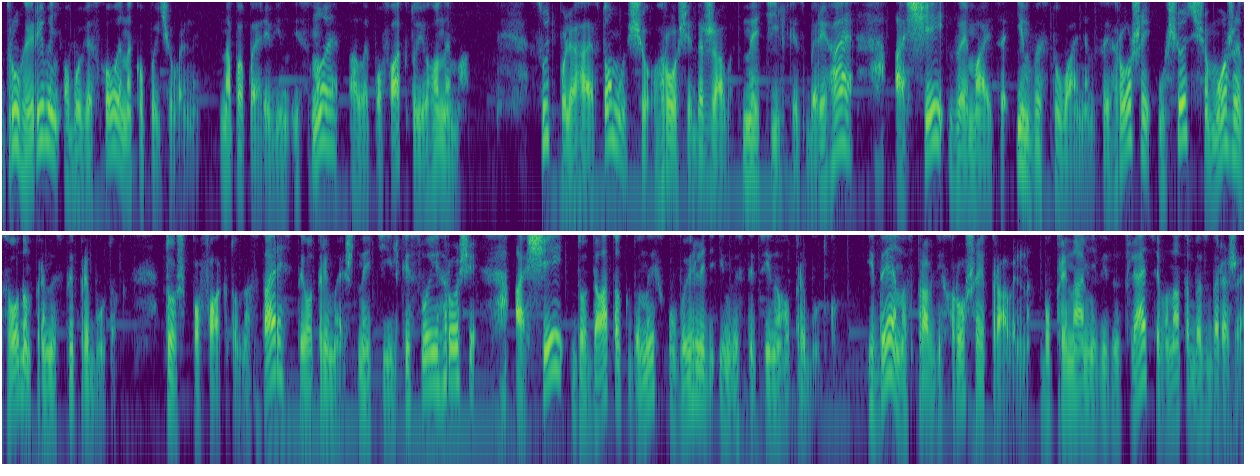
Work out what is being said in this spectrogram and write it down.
Другий рівень обов'язковий накопичувальний. На папері він існує, але по факту його нема. Суть полягає в тому, що гроші держава не тільки зберігає, а ще й займається інвестуванням цих грошей у щось, що може згодом принести прибуток. Тож, по факту, на старість ти отримаєш не тільки свої гроші, а ще й додаток до них у вигляді інвестиційного прибутку. Ідея насправді хороша і правильна, бо принаймні від інфляції вона тебе збереже.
